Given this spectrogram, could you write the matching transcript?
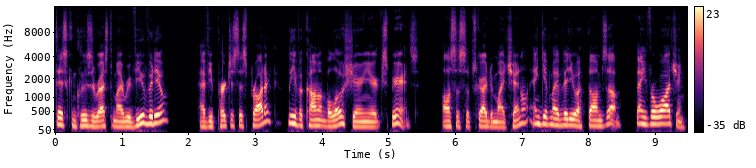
This concludes the rest of my review video. Have you purchased this product? Leave a comment below sharing your experience. Also subscribe to my channel and give my video a thumbs up. Thank you for watching.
